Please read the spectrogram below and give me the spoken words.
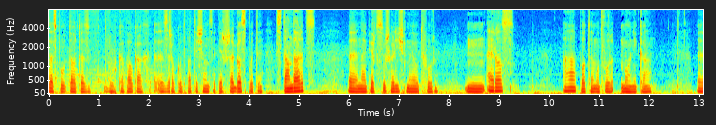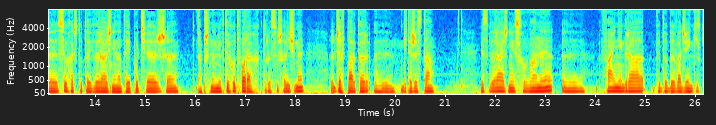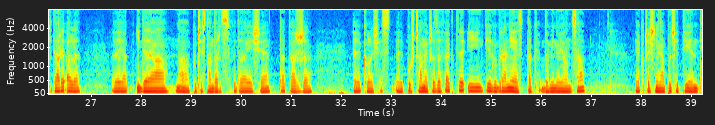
Zespół Tortes w dwóch kawałkach z roku 2001 z płyty Standards. E, najpierw słyszeliśmy utwór mm, Eros, a potem utwór Monika. E, słychać tutaj wyraźnie na tej płycie, że, a przynajmniej w tych utworach, które słyszeliśmy, Jeff Parker, y, gitarzysta, jest wyraźnie schowany, fajnie gra, wydobywa dźwięki z gitary, ale jak idea na płycie Standards wydaje się taka, że koleś jest puszczany przez efekty i jego gra nie jest tak dominująca jak wcześniej na płycie TNT.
